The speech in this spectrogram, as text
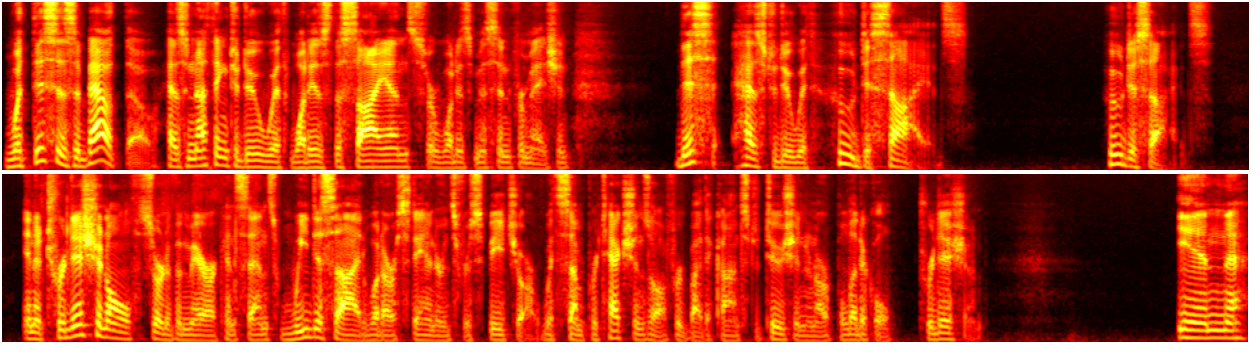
What this is about, though, has nothing to do with what is the science or what is misinformation. This has to do with who decides. Who decides? In a traditional sort of American sense, we decide what our standards for speech are, with some protections offered by the Constitution and our political tradition in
